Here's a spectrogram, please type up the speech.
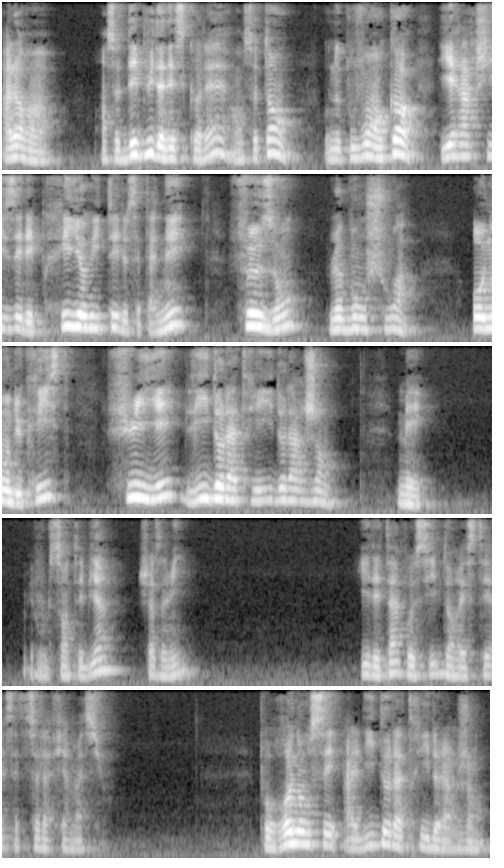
Alors, en ce début d'année scolaire, en ce temps où nous pouvons encore hiérarchiser les priorités de cette année, faisons le bon choix. Au nom du Christ, fuyez l'idolâtrie de l'argent. Mais, mais vous le sentez bien, chers amis, il est impossible d'en rester à cette seule affirmation. Pour renoncer à l'idolâtrie de l'argent,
